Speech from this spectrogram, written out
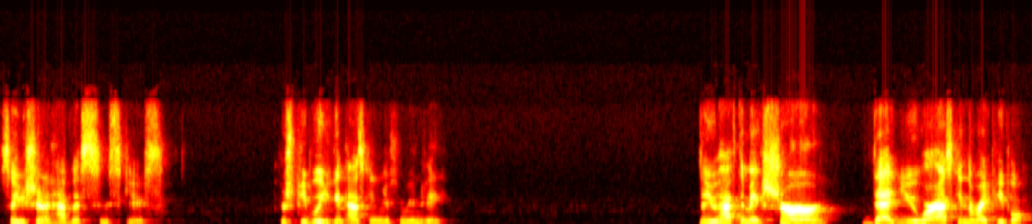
So you shouldn't have this excuse. There's people you can ask in your community. Now you have to make sure that you are asking the right people.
